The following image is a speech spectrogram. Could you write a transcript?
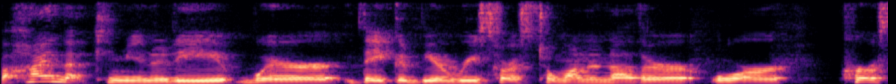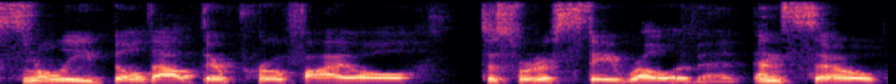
behind that community where they could be a resource to one another or personally build out their profile to sort of stay relevant. And so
